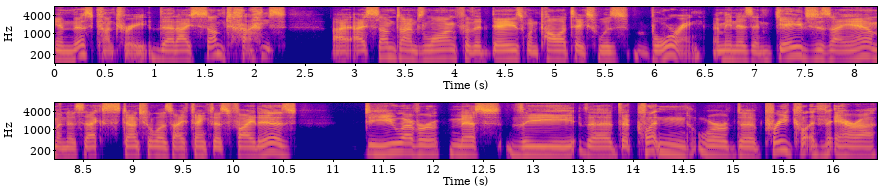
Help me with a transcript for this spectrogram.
in this country that I sometimes I, I, sometimes long for the days when politics was boring. I mean, as engaged as I am and as existential as I think this fight is, do you ever miss the the the Clinton or the pre-Clinton era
